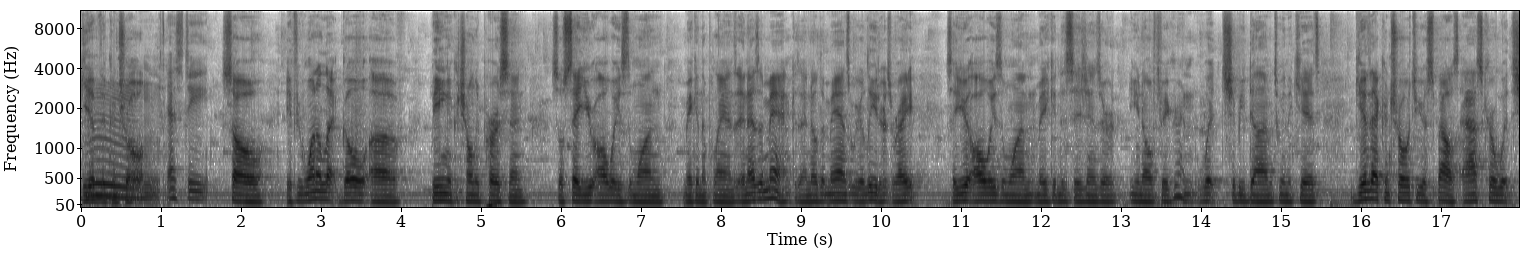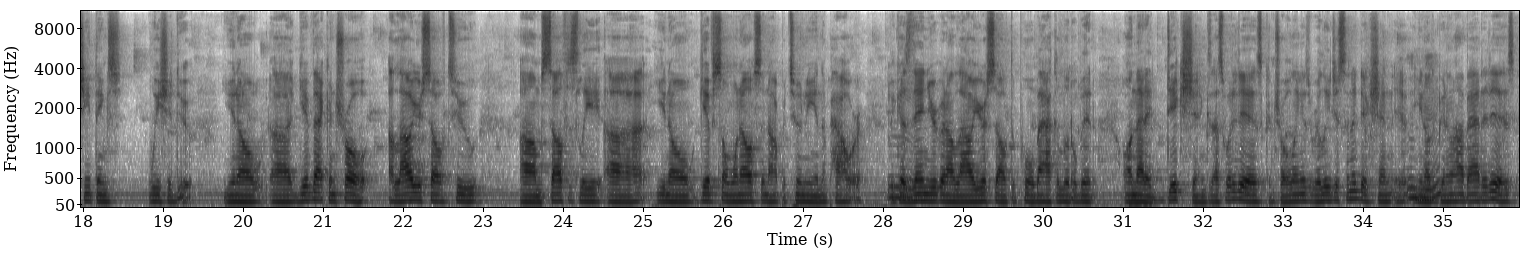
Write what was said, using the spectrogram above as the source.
Give mm, the control. That's deep. So if you want to let go of being a controlling person, so say you're always the one making the plans, and as a man, because I know the man's we are leaders, right? So you're always the one making decisions or, you know, figuring what should be done between the kids. Give that control to your spouse. Ask her what she thinks we should do. You know, uh, give that control. Allow yourself to um, selflessly, uh, you know, give someone else an opportunity and the power because mm-hmm. then you're going to allow yourself to pull back a little bit on that addiction because that's what it is. Controlling is really just an addiction, mm-hmm. you know, mm-hmm. depending on how bad it is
